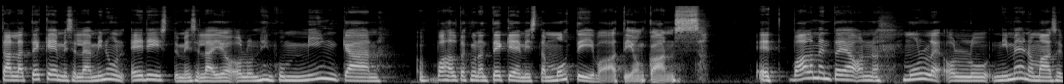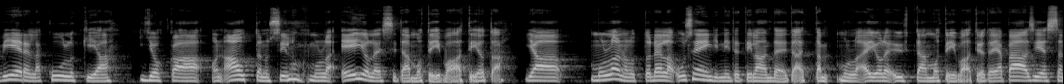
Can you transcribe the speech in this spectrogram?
tällä tekemisellä ja minun edistymisellä ei ole ollut niin kuin minkään valtakunnan tekemistä motivaation kanssa. Et valmentaja on mulle ollut nimenomaan se vierellä kulkija, joka on auttanut silloin, kun mulla ei ole sitä motivaatiota. Ja mulla on ollut todella useinkin niitä tilanteita, että mulla ei ole yhtään motivaatiota. Ja pääasiassa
